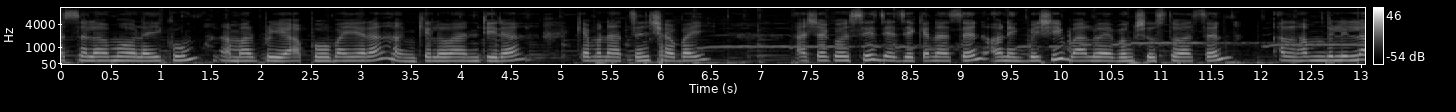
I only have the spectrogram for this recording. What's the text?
আসসালামু আলাইকুম, আমার প্রিয় আপু ভাইয়েরা আঙ্কেল ও আন্টিরা কেমন আছেন সবাই? আশা করছি যে যেখানে আছেন অনেক বেশি ভালো এবং সুস্থ আছেন। আলহামদুলিল্লাহ,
